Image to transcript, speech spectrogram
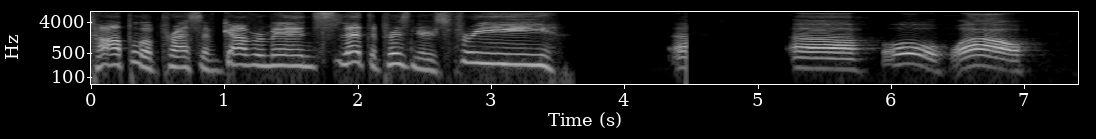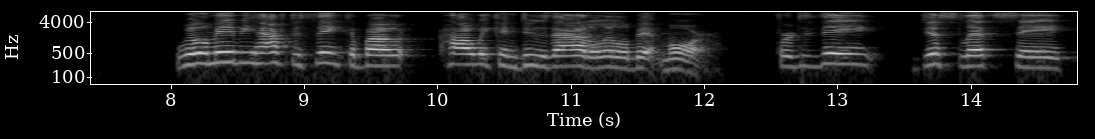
Topple oppressive governments, let the prisoners free. Uh, oh, wow. We'll maybe have to think about how we can do that a little bit more. For today, just let's say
